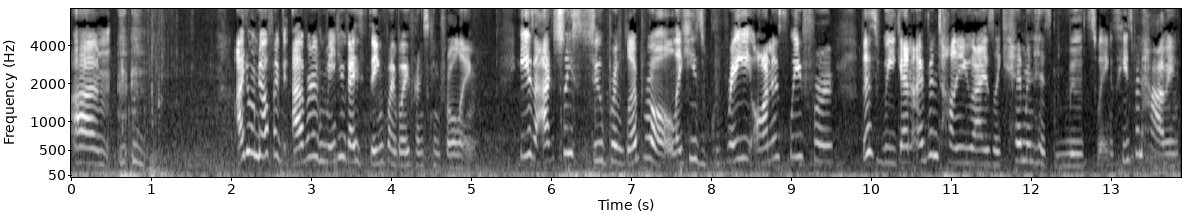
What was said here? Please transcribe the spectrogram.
um, I don't know if I've ever made you guys think my boyfriend's controlling. He's actually super liberal. Like, he's great, honestly, for this weekend. I've been telling you guys, like, him and his mood swings. He's been having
